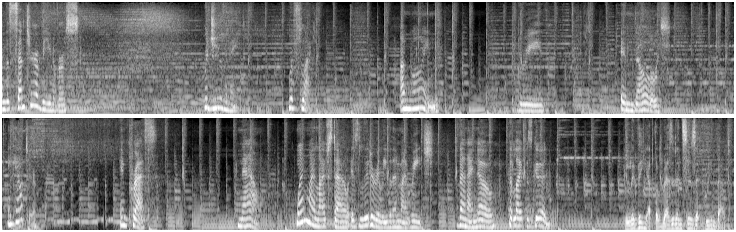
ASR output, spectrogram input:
am the center of the universe. Rejuvenate. Reflect. Unwind. Breathe. Indulge. Encounter. Impress. Now, when my lifestyle is literally within my reach, then I know that life is good. Living at the residences at Greenbelt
